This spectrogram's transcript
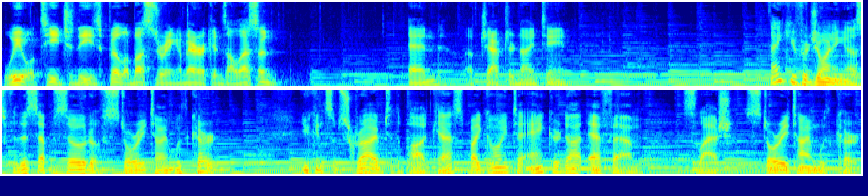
We will teach these filibustering Americans a lesson. End of chapter 19. Thank you for joining us for this episode of Storytime with Kurt. You can subscribe to the podcast by going to anchor.fm slash storytime with Kurt.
